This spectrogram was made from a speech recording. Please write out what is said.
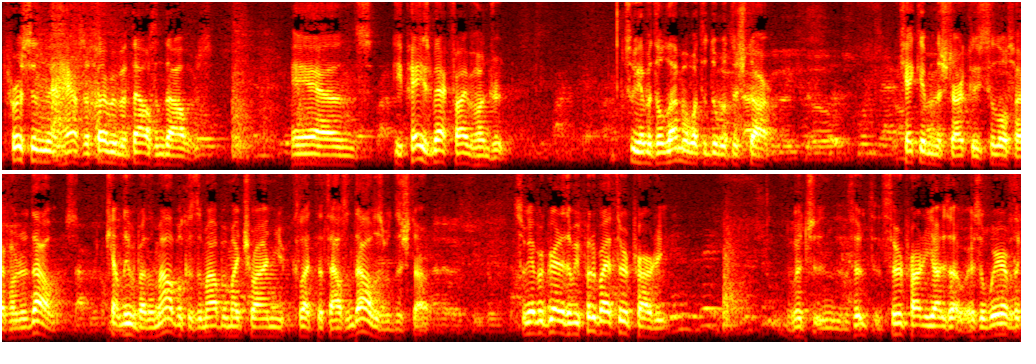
person has a chayv of a thousand dollars, and he pays back five hundred. So you have a dilemma what to do with the star. Can't give him the star because he still owes five hundred dollars. Can't leave it by the malba because the malba might try and collect thousand dollars with the star. So we have a agreed that we put it by a third party, which uh, the third, party is, uh, is aware of the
